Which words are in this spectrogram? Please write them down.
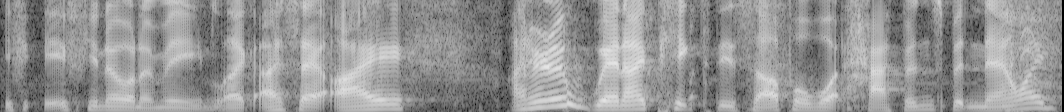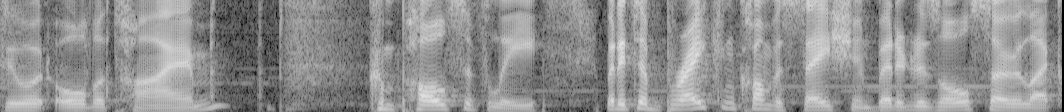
if if you know what I mean. Like I say I I don't know when I picked this up or what happens, but now I do it all the time compulsively. But it's a break in conversation, but it is also like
